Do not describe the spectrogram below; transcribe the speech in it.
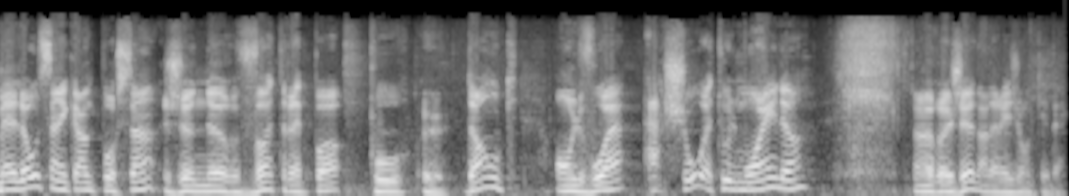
mais l'autre 50% je ne voterai pas pour eux. Donc, on le voit à chaud, à tout le moins, là un rejet dans la région de Québec.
